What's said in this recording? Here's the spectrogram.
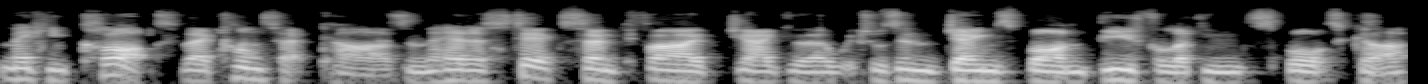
making clocks for their concept cars, and they had a 675 Jaguar, which was in James Bond, beautiful looking sports car.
